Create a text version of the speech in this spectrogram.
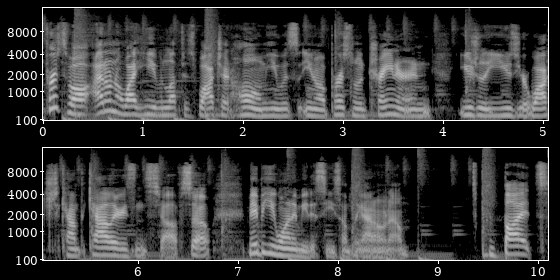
First of all, I don't know why he even left his watch at home. He was, you know, a personal trainer and usually use your watch to count the calories and stuff. So maybe he wanted me to see something. I don't know. But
